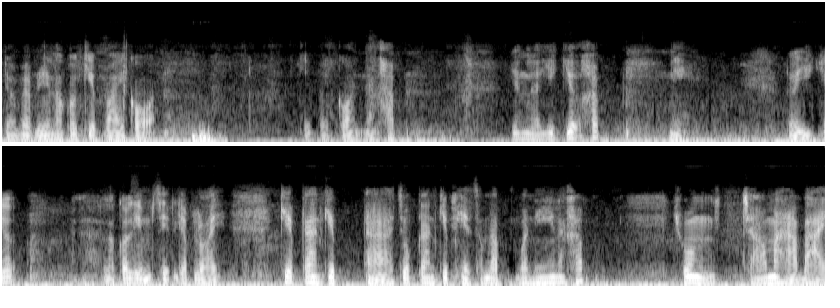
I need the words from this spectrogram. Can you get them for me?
เดี๋ยวแบบนี้เราก็เก็บไว้ก่อน เก็บไว้ก่อนนะครับ ยังเหลืออีกเยอะครับ นี่ เหลืออีกเยอะ แล้วก็เลียมเสร็จเรียบร้อย เก็บการเก็บจบการเก็บเห็ดสำหรับวันนี้นะครับ ช่วงเช้ามาหาบ่าย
